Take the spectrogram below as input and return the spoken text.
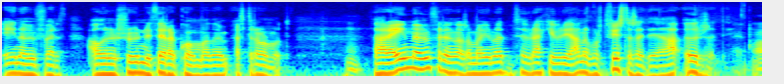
eina umferð áður en hruni þeirra kom þarna um eftir áramót Mm. það er eina umferðina sem að United hefur ekki verið í annarkvort fyrsta sæti eða öðru sæti Já.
